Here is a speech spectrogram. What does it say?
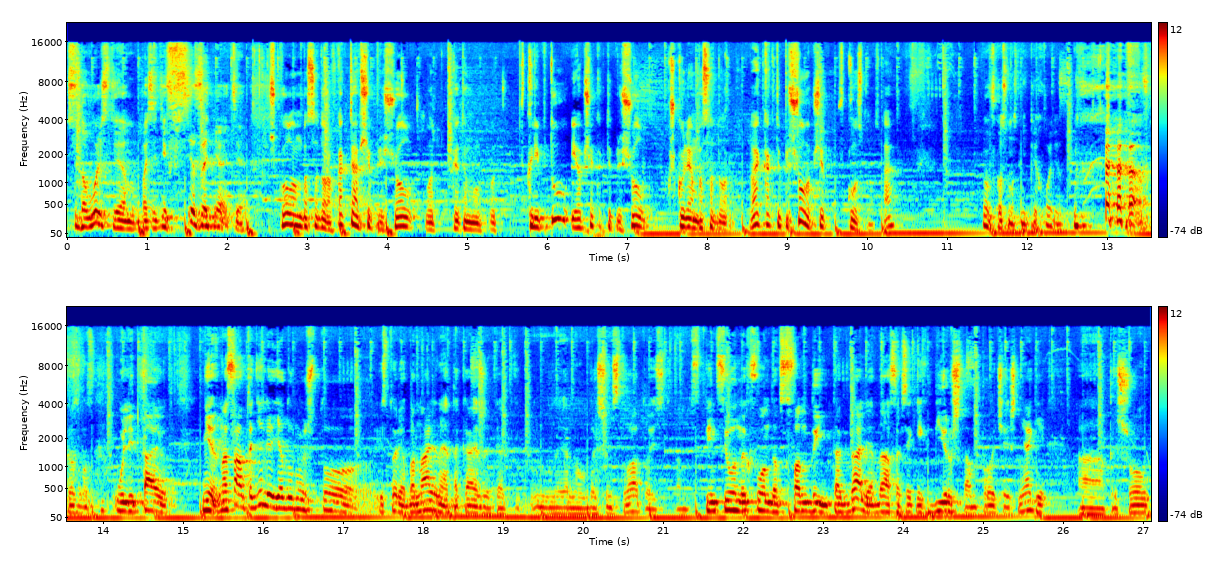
С удовольствием посетив все занятия. Школа амбассадоров. Как ты вообще пришел вот к этому, вот в крипту и вообще как ты пришел к школе амбассадоров? Давай, как ты пришел вообще в космос, да? Ну, в космос не приходят. В космос улетают. Не, на самом-то деле, я думаю, что история банальная, такая же, как, ну, наверное, у большинства. То есть, там, с пенсионных фондов, с фонды и так далее, да, со всяких бирж, там, прочие шняги, а, пришел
